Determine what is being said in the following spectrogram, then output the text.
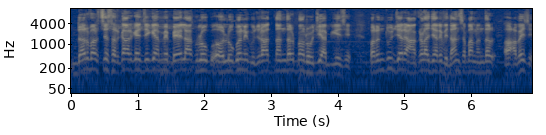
દર વર્ષે સરકાર કહે છે કે અમે બે લાખ લોક- લોકોને ગુજરાતના અંદર પણ રોજી આપીએ છીએ. પરંતુ જ્યારે આંકડા જ્યારે વિધાનસભાના અંદર આવે છે,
